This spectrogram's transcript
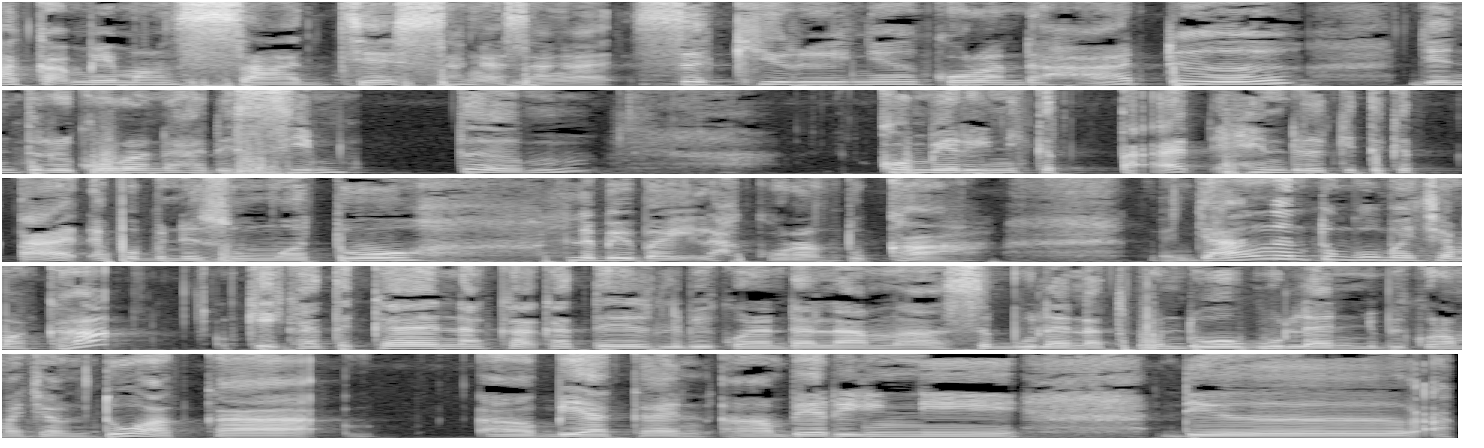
Akak memang suggest sangat-sangat. Sekiranya korang dah ada, jentera korang dah ada simptom, komberi ni ketat, handle kita ketat, apa benda semua tu, lebih baiklah korang tukar. Jangan tunggu macam akak. Okey, katakan akak kata lebih kurang dalam uh, sebulan ataupun dua bulan lebih kurang macam tu, akak uh, biarkan uh, bearing ni dia uh,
